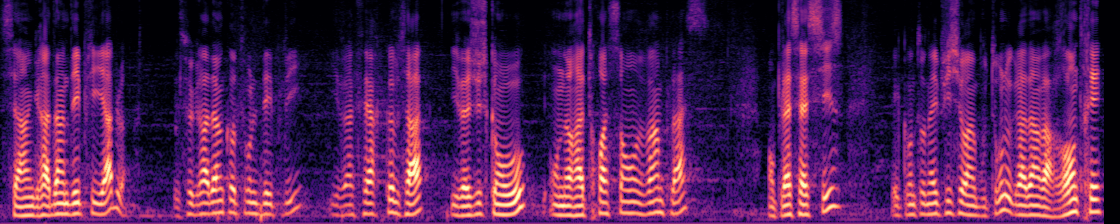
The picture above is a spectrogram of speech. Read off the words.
C'est un gradin dépliable. Et ce gradin, quand on le déplie, il va faire comme ça. Il va jusqu'en haut. On aura 320 places en place assise. Et quand on appuie sur un bouton, le gradin va rentrer.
